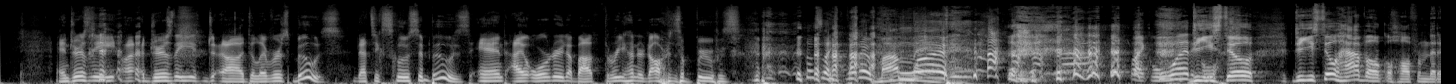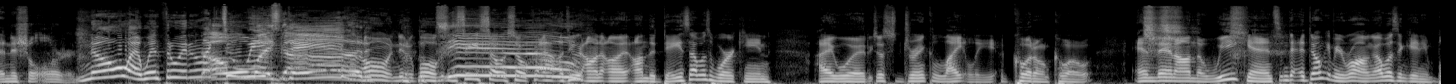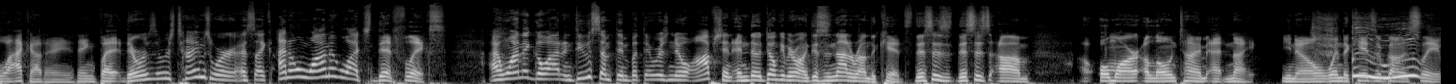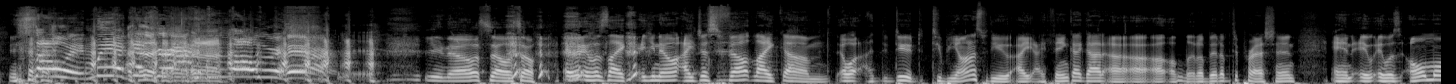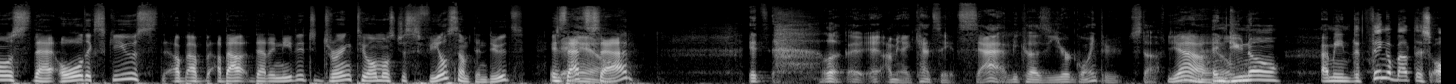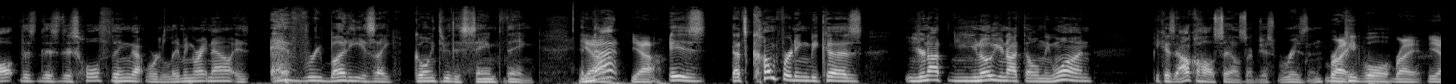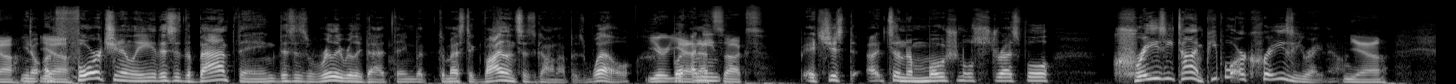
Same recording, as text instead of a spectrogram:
And Drizzly, uh, Drizzly uh, delivers booze. That's exclusive booze. And I ordered about three hundred dollars of booze. I was like, what am- My man. like what? Do you still do you still have alcohol from that initial order? No, I went through it in like Oh two my weeks, God. Dave. Oh, no, well, you see, so so, uh, dude, on, on on the days I was working, I would just drink lightly, quote unquote. And then on the weekends, and don't get me wrong, I wasn't getting blackout or anything, but there was there was times where I was like, I don't want to watch Netflix. I want to go out and do something, but there was no option. And don't don't get me wrong, this is not around the kids. This is this is um, Omar alone time at night. You know, when the kids have gone to sleep. Zoe, Mia, get your asses over here. you know so so it, it was like you know i just felt like um well dude to be honest with you i, I think i got a, a, a little bit of depression and it, it was almost that old excuse about, about that i needed to drink to almost just feel something dudes is that sad It's look. I, I mean, I can't say it's sad because you're going through stuff. Yeah. you And do you know? I mean, the thing about this all this this this whole thing that we're living right now is everybody is like going through the same thing, and Yeah, that yeah. is that's comforting because you're not you know you're not the only one because alcohol sales have just risen. right people right yeah You know, yeah unfortunately, this is the bad thing. This is a really, really bad thing. But domestic violence has gone up as well. You're, but, yeah I that mean, sucks it's just uh, it's an emotional, stressful, crazy time. People are crazy right now. yeah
